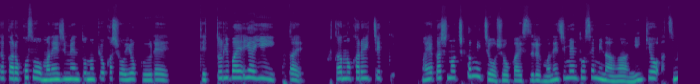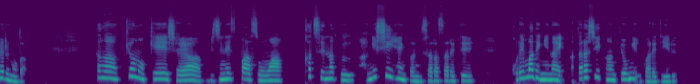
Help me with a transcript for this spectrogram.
だからこそマネジメントの教科書をよく売れ、手っ取り早い答え、負担の軽いチェック、まやかしの近道を紹介するマネジメントセミナーが人気を集めるのだ。だが、今日の経営者やビジネスパーソンは、かつてなく激しい変化にさらされて、これまでにない新しい環境に置かれている。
